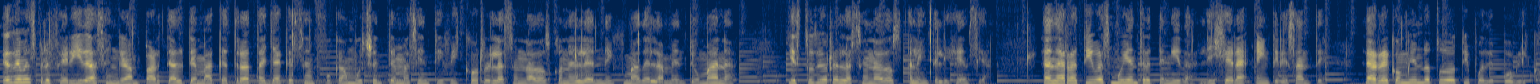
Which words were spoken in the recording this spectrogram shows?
Es de mis preferidas en gran parte al tema que trata ya que se enfoca mucho en temas científicos relacionados con el enigma de la mente humana y estudios relacionados a la inteligencia. La narrativa es muy entretenida, ligera e interesante. La recomiendo a todo tipo de público.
